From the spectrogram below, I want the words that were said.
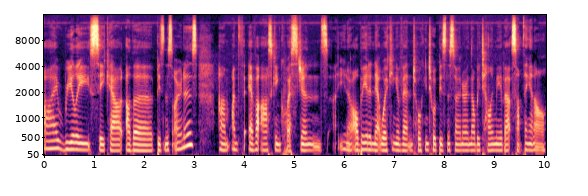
I really seek out other business owners. Um, I'm forever asking questions. You know, I'll be at a networking event and talking to a business owner, and they'll be telling me about something, and I'll,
